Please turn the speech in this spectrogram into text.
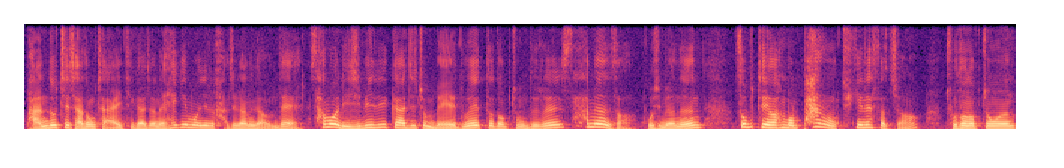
반도체, 자동차, IT 가전의 헤게모니를 가져가는 가운데 3월 21일까지 좀 매도했던 업종들을 사면서 보시면은 소프트웨어 한번 팡 튀긴 했었죠. 조선업종은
